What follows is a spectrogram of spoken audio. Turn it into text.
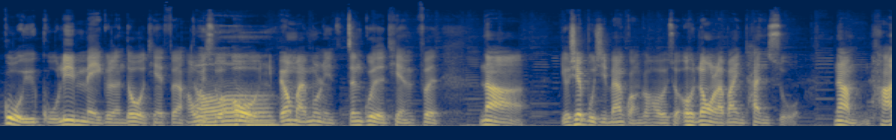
过于鼓励每个人都有天分，还会说哦，你不要埋没你珍贵的天分。那有些补习班广告还会说哦，让我来帮你探索。那他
